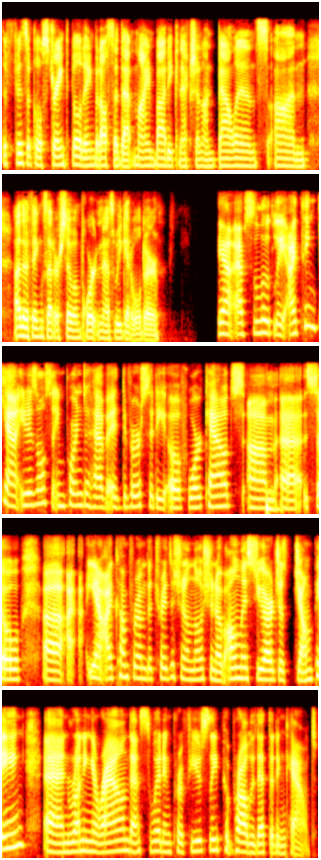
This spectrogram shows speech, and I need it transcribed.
the physical strength building, but also that mind body connection on balance, on other things that are so important as we get older. Yeah, absolutely. I think uh, it is also important to have a diversity of workouts. Um, mm. uh, so, uh, I, you know, I come from the traditional notion of unless you are just jumping and running around and sweating profusely, probably that didn't count.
